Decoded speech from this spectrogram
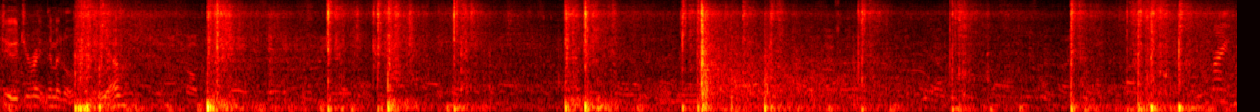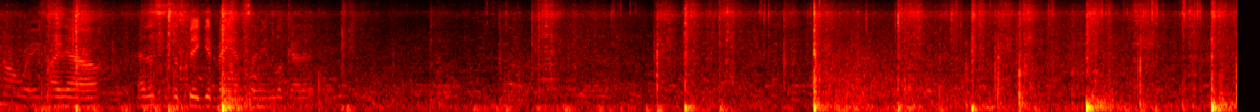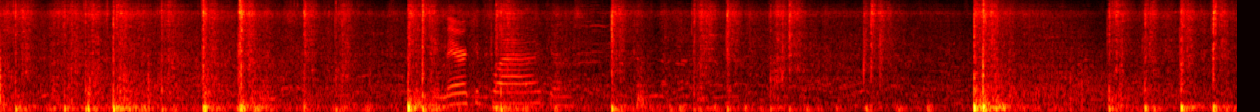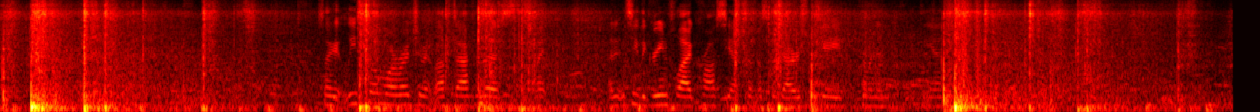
dude, you're right in the middle of the video. Right way. I know. And this is a big advance. I mean, look at American flag and looks like at least one more regiment left after this. I, I didn't see the green flag cross yet, so it must be the Irish Brigade coming in.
